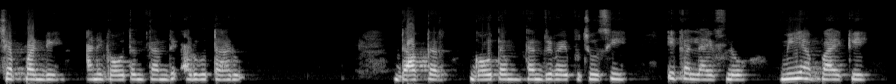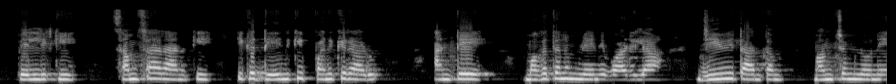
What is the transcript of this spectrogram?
చెప్పండి అని గౌతమ్ తండ్రి అడుగుతాడు. డాక్టర్ గౌతమ్ తండ్రి వైపు చూసి ఇక లైఫ్లో మీ అబ్బాయికి పెళ్ళికి సంసారానికి ఇక దేనికి పనికిరాడు? అంటే మగతనం లేని వాడిలా జీవితాంతం మంచంలోనే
